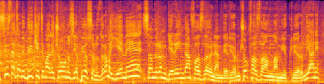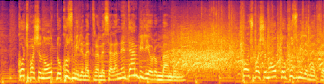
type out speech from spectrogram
Siz de tabii büyük ihtimalle çoğunuz yapıyorsunuzdur ama yemeğe sanırım gereğinden fazla önem veriyorum. Çok fazla anlam yüklüyorum. Yani koçbaşı nohut 9 milimetre mesela. Neden biliyorum ben bunu? Koçbaşı nohut 9 milimetre.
